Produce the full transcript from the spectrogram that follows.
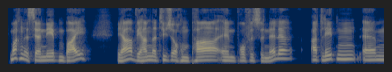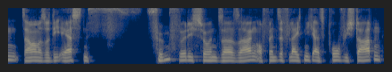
machen es ja nebenbei. Ja, wir haben natürlich auch ein paar ähm, professionelle Athleten, ähm, sagen wir mal so die ersten fünf, würde ich schon sagen, auch wenn sie vielleicht nicht als Profi starten,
